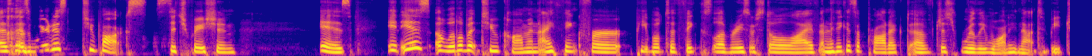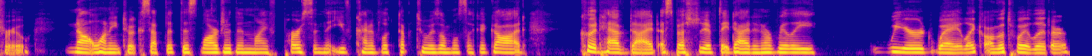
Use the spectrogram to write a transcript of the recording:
as, as weird as Tupac's situation is, it is a little bit too common, I think, for people to think celebrities are still alive. And I think it's a product of just really wanting that to be true, not wanting to accept that this larger than life person that you've kind of looked up to as almost like a god could have died, especially if they died in a really weird way, like on the toilet or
